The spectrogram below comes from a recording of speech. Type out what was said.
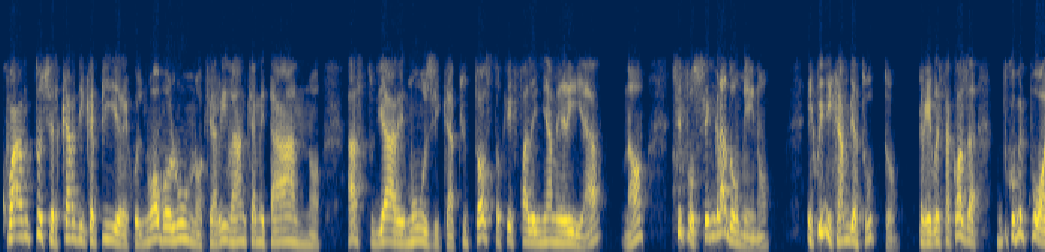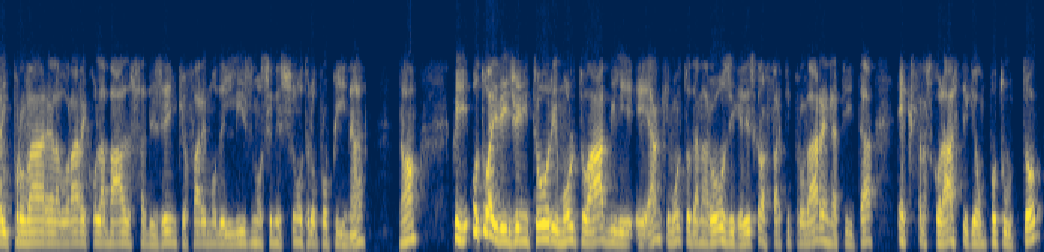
quanto cercare di capire quel nuovo alunno che arriva anche a metà anno, a studiare musica piuttosto che falegnameria, no? se fosse in grado o meno. E quindi cambia tutto. Perché questa cosa, come puoi provare a lavorare con la balsa, ad esempio, a fare modellismo se nessuno te lo propina? no? Quindi o tu hai dei genitori molto abili e anche molto danarosi che riescono a farti provare nelle attività extrascolastiche un po' tutto,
